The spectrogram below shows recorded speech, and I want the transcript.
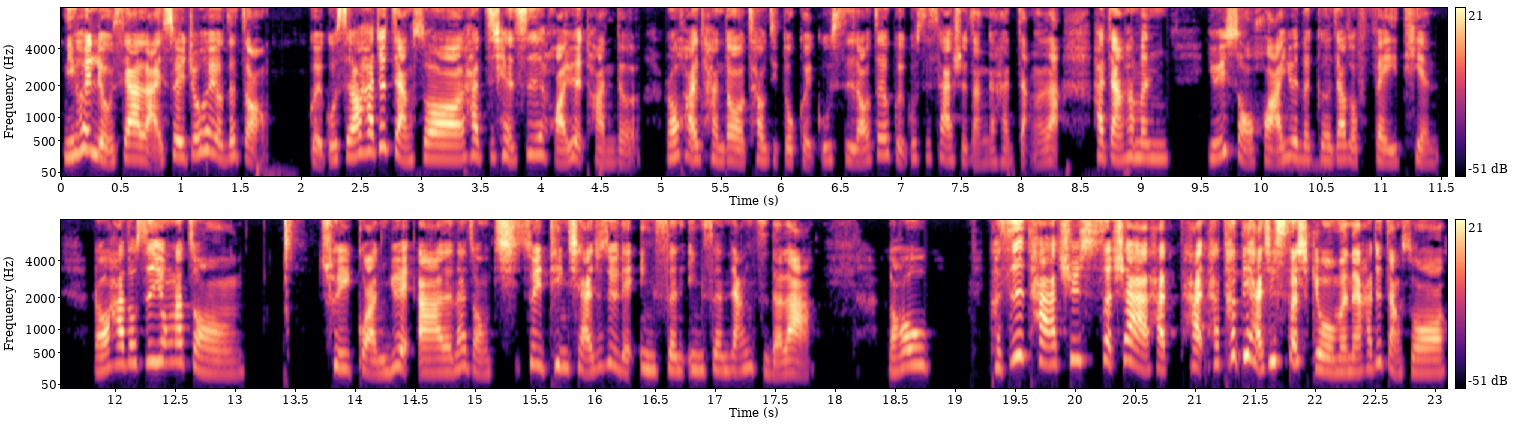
你会留下来，所以就会有这种鬼故事。然后他就讲说，他之前是华乐团的，然后华乐团都有超级多鬼故事。然后这个鬼故事是他学长跟他讲的啦，他讲他们有一首华乐的歌叫做《飞天》，然后他都是用那种吹管乐啊的那种，所以听起来就是有点阴森阴森这样子的啦。然后，可是他去 search 啊，他他他特地还去 search 给我们呢，他就讲说，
